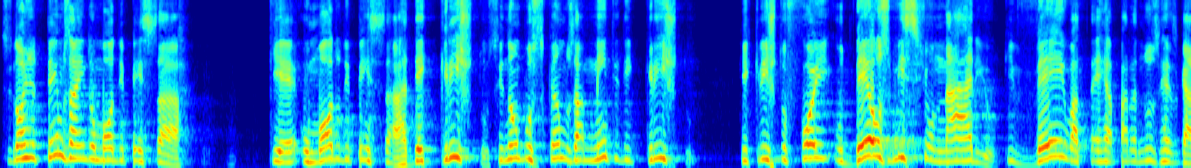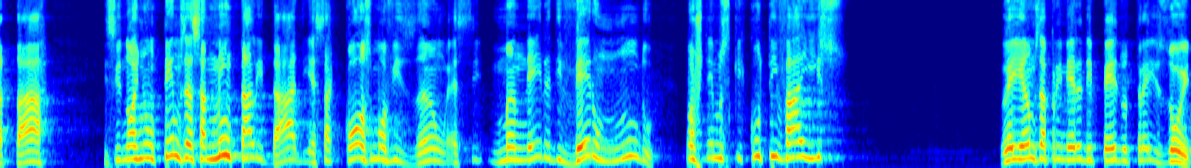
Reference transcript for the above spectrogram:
Se nós temos ainda um modo de pensar que é o modo de pensar de Cristo, se não buscamos a mente de Cristo, que Cristo foi o Deus missionário que veio à terra para nos resgatar, e se nós não temos essa mentalidade, essa cosmovisão, essa maneira de ver o mundo, nós temos que cultivar isso. Leiamos a primeira de Pedro 3,8.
